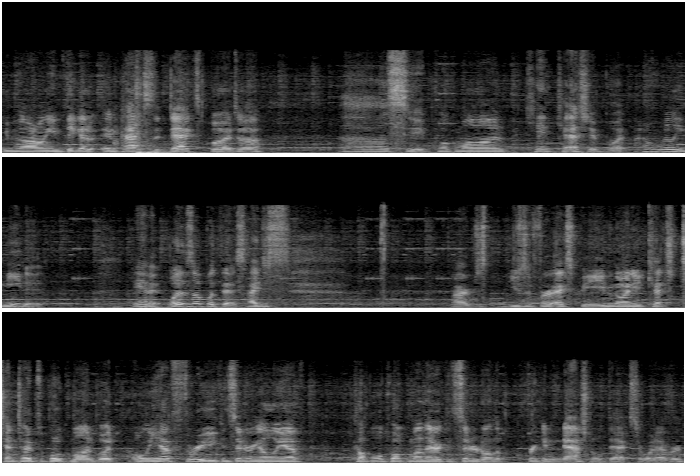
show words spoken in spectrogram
even though I don't even think it impacts the dex, but, uh, uh, let's see, Pokemon, I can't catch it, but I don't really need it. Damn it, what is up with this? I just... Alright, just use it for XP, even though I need to catch 10 types of Pokemon, but I only have 3, considering I only have couple of Pokemon that are considered on the freaking national dex or whatever.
